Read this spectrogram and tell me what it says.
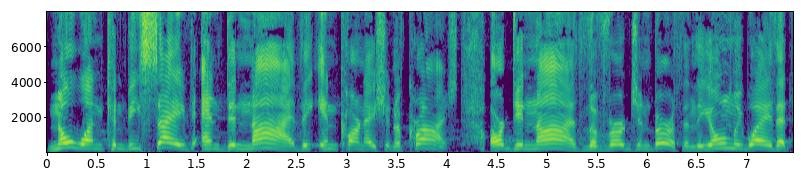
No one can be saved and deny the incarnation of Christ or deny the virgin birth. And the only way that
